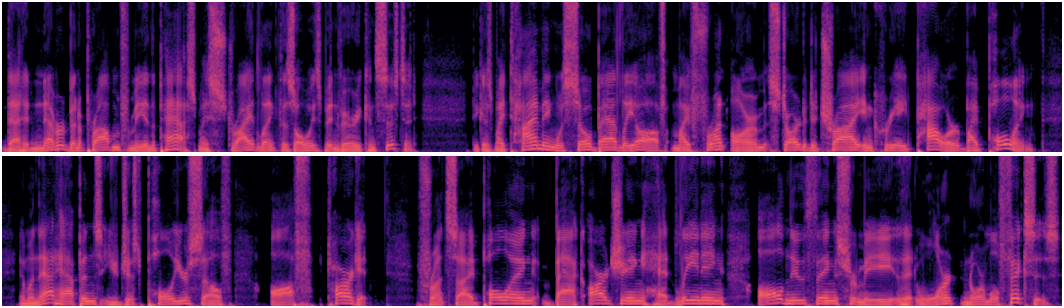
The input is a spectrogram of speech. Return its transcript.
That had never been a problem for me in the past. My stride length has always been very consistent because my timing was so badly off, my front arm started to try and create power by pulling. And when that happens, you just pull yourself off target. Front side pulling, back arching, head leaning, all new things for me that weren't normal fixes.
